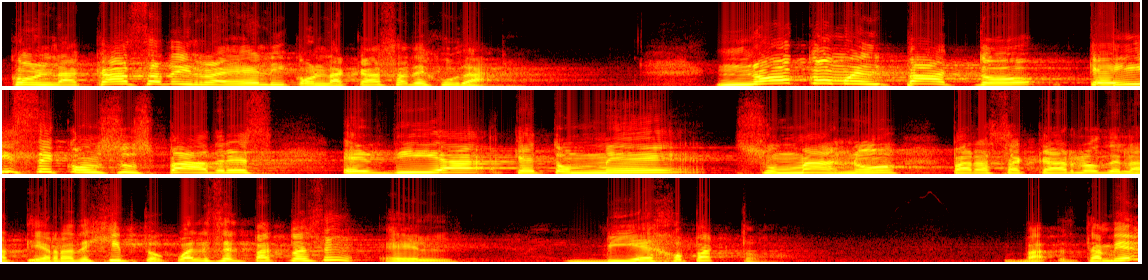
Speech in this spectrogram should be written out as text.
con la casa de Israel y con la casa de Judá. No como el pacto que hice con sus padres el día que tomé su mano para sacarlos de la tierra de Egipto. ¿Cuál es el pacto ese? El viejo pacto. ¿También?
